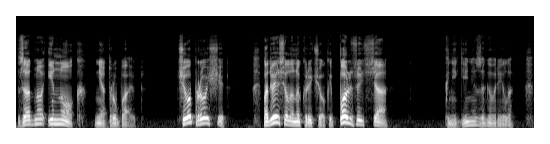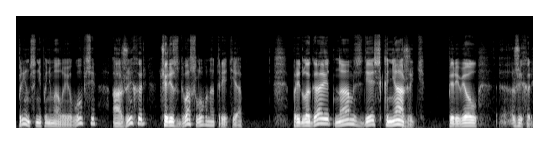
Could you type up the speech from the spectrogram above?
заодно и ног не отрубают? Чего проще?» подвесила на крючок и «Пользуйся!» Княгиня заговорила. Принц не понимал ее вовсе, а жихарь через два слова на третье. «Предлагает нам здесь княжить», — перевел э, жихарь,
